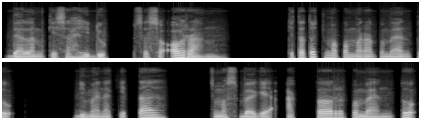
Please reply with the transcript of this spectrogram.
dalam kisah hidup seseorang kita tuh cuma pemeran pembantu di mana kita cuma sebagai aktor pembantu.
